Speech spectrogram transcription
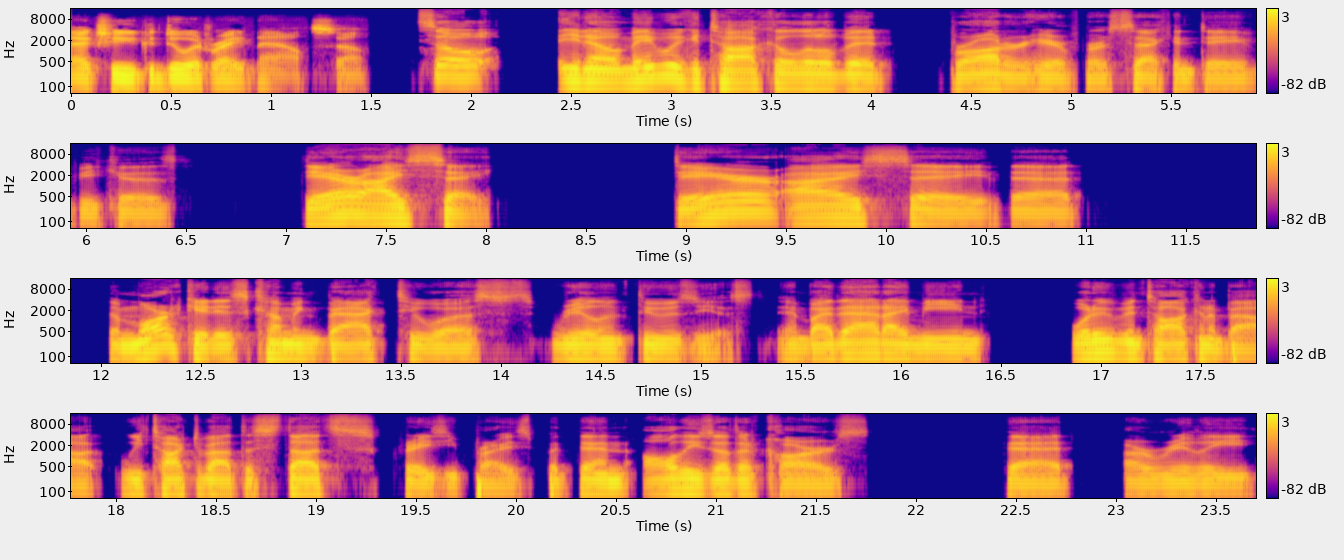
actually, you could do it right now. So so you know, maybe we could talk a little bit broader here for a second, Dave, because dare I say, dare I say that the market is coming back to us real enthusiasts. And by that I mean what have we been talking about? We talked about the Stutz crazy price, but then all these other cars that are really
